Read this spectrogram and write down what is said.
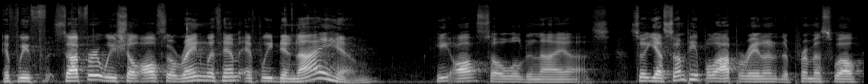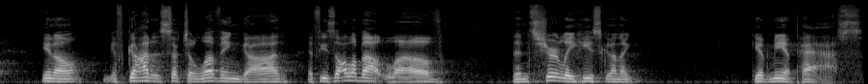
If we f- suffer, we shall also reign with him. If we deny him, he also will deny us. So, yes, yeah, some people operate under the premise well, you know, if God is such a loving God, if He's all about love, then surely He's going to give me a pass.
